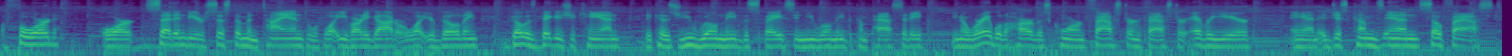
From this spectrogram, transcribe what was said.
afford or set into your system and tie into with what you've already got or what you're building. Go as big as you can because you will need the space and you will need the capacity. You know, we're able to harvest corn faster and faster every year and it just comes in so fast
